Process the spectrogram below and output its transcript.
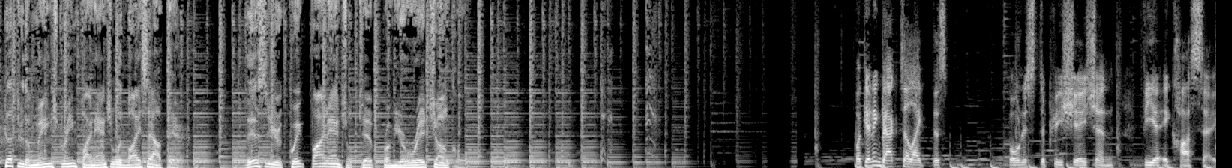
cut through the mainstream financial advice out there. This is your quick financial tip from your rich uncle. But getting back to like this bonus depreciation via a cost seg,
